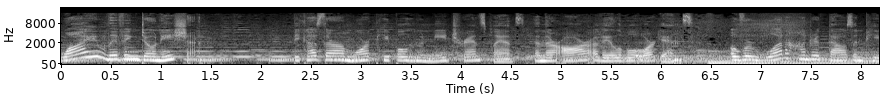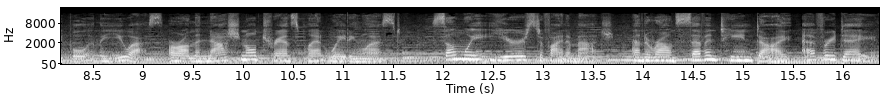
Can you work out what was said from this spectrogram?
Why living donation? Because there are more people who need transplants than there are available organs. Over 100,000 people in the US are on the National Transplant Waiting List. Some wait years to find a match, and around 17 die every day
